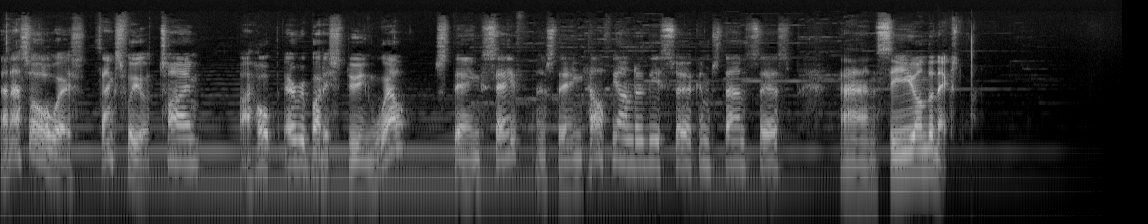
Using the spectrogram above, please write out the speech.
And as always, thanks for your time. I hope everybody's doing well, staying safe, and staying healthy under these circumstances. And see you on the next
